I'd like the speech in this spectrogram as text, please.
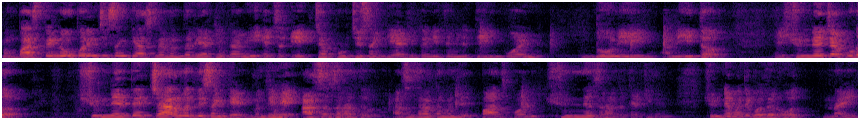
मग पाच ते नऊ पर्यंतची संख्या असल्यानंतर या ठिकाणी याच्या एकच्या पुढची संख्या या ठिकाणी इथे म्हणजे तीन पॉईंट दोन येईल. आणि इथं हे शून्याच्या पुढं शून्य ते चार मधली संख्या आहे. म्हणजे हे असंच राहतं. असंच राहतं म्हणजे पाच पॉईंट शून्यच राहतं त्या ठिकाणी. शून्यामध्ये बदल होत नाही.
